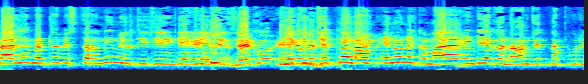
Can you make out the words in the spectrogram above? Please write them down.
पहले मतलब इस तरह नहीं मिलती थी इंडिया की इंडिया- देखो, इंडिया लेकिन जितना नाम इन्होंने कमाया इंडिया का नाम जितना पूरी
